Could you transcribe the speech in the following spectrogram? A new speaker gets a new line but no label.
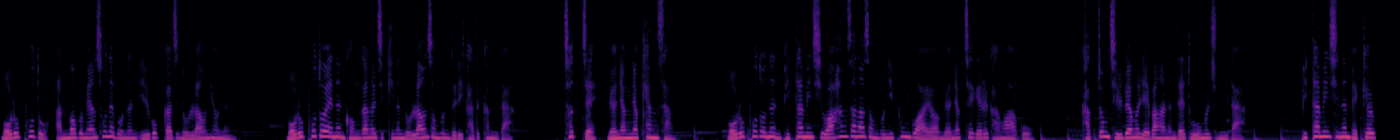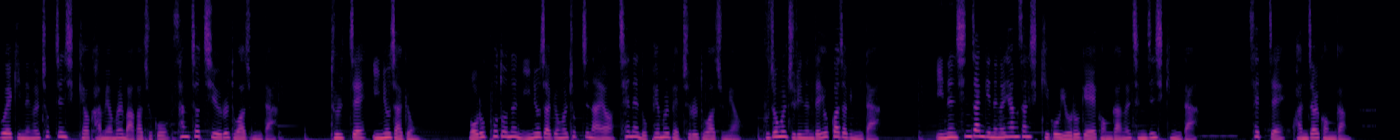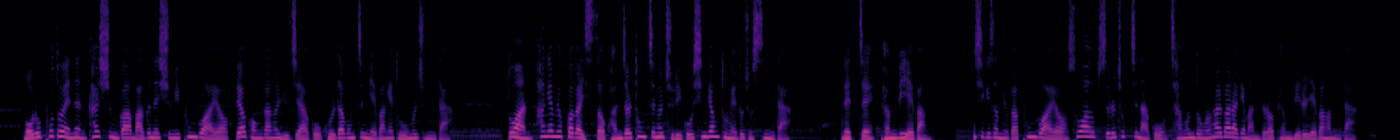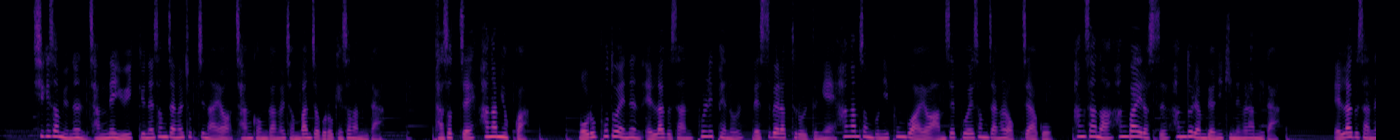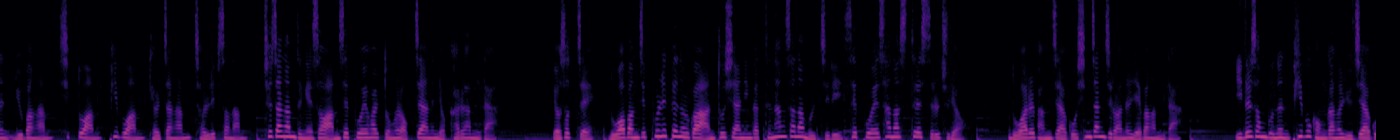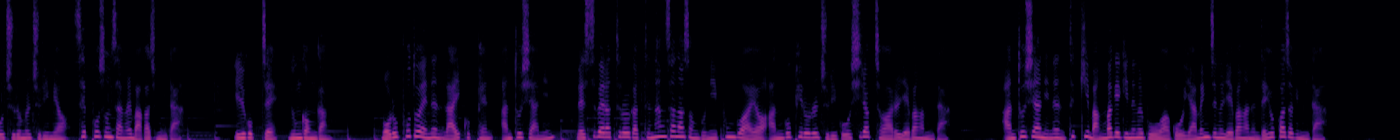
머루포도 안 먹으면 손해보는 7가지 놀라운 효능. 머루포도에는 건강을 지키는 놀라운 성분들이 가득합니다. 첫째, 면역력 향상. 머루포도는 비타민C와 항산화 성분이 풍부하여 면역 체계를 강화하고 각종 질병을 예방하는 데 도움을 줍니다. 비타민C는 백혈구의 기능을 촉진시켜 감염을 막아주고 상처 치유를 도와줍니다. 둘째, 이뇨작용. 머루포도는 이뇨작용을 촉진하여 체내 노폐물 배출을 도와주며 부종을 줄이는 데 효과적입니다. 이는 신장 기능을 향상시키고 개의 건강을 증진시킵니다. 셋째, 관절 건강. 머루 포도에는 칼슘과 마그네슘이 풍부하여 뼈 건강을 유지하고 골다공증 예방에 도움을 줍니다. 또한 항염 효과가 있어 관절 통증을 줄이고 신경통에도 좋습니다. 넷째, 변비 예방. 식이섬유가 풍부하여 소화 흡수를 촉진하고 장 운동을 활발하게 만들어 변비를 예방합니다. 식이섬유는 장내 유익균의 성장을 촉진하여 장 건강을 전반적으로 개선합니다. 다섯째, 항암 효과. 머루 포도에는 엘라그산, 폴리페놀, 레스베라트롤 등의 항암 성분이 풍부하여 암세포의 성장을 억제하고 항산화, 항바이러스, 항돌연변이 기능을 합니다. 엘라그산은 유방암, 식도암, 피부암, 결장암, 전립선암, 췌장암 등에서 암세포의 활동을 억제하는 역할을 합니다. 여섯째, 노화 방지 폴리페놀과 안토시아닌 같은 항산화 물질이 세포의 산화 스트레스를 줄여 노화를 방지하고 심장 질환을 예방합니다. 이들 성분은 피부 건강을 유지하고 주름을 줄이며 세포 손상을 막아줍니다. 일곱째, 눈 건강. 머루 포도에는 라이코펜, 안토시아닌, 레스베라트롤 같은 항산화 성분이 풍부하여 안구 피로를 줄이고 시력 저하를 예방합니다. 안토시아닌은 특히 망막의 기능을 보호하고 야맹증을 예방하는 데 효과적입니다.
